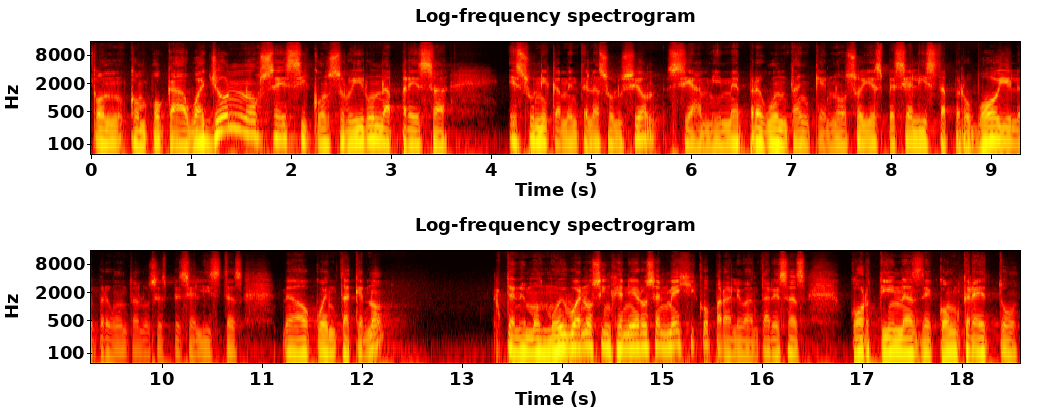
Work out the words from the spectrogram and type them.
con, con poca agua. Yo no sé si construir una presa es únicamente la solución. Si a mí me preguntan que no soy especialista, pero voy y le pregunto a los especialistas, me he dado cuenta que no. Tenemos muy buenos ingenieros en México para levantar esas cortinas de concreto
